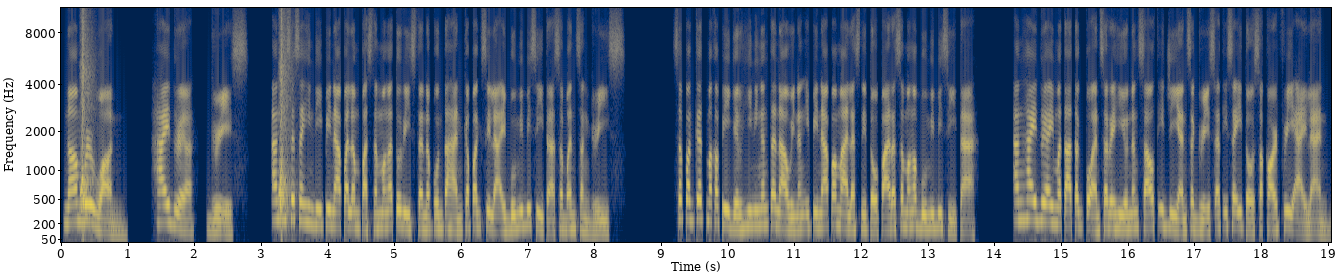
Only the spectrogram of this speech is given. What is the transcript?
Number 1. Hydra, Greece. Ang isa sa hindi pinapalampas ng mga turista na puntahan kapag sila ay bumibisita sa bansang Greece. Sapagkat makapigil hiningang tanawin ang ipinapamalas nito para sa mga bumibisita. Ang Hydra ay matatagpuan sa rehiyon ng South Aegean sa Greece at isa ito sa Car-Free Island.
